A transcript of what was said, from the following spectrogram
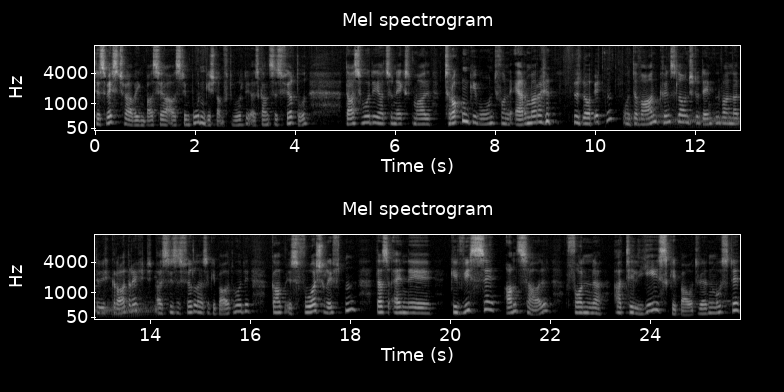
Das Westschwabing, was ja aus dem Boden gestampft wurde, als ganzes Viertel, das wurde ja zunächst mal trocken gewohnt von ärmeren Leuten. Und da waren Künstler und Studenten waren natürlich gerade recht. Als dieses Viertel also gebaut wurde, gab es Vorschriften, dass eine gewisse Anzahl von Ateliers gebaut werden musste.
